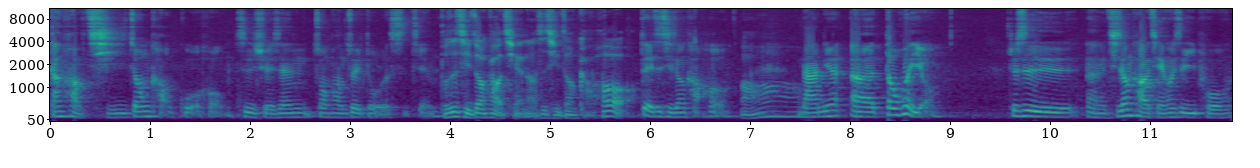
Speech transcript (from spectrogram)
刚好期中考过后是学生状况最多的时间，不是期中考前啊，是期中考后。对，是期中考后。哦，那你呃都会有，就是呃期中考前会是一波，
